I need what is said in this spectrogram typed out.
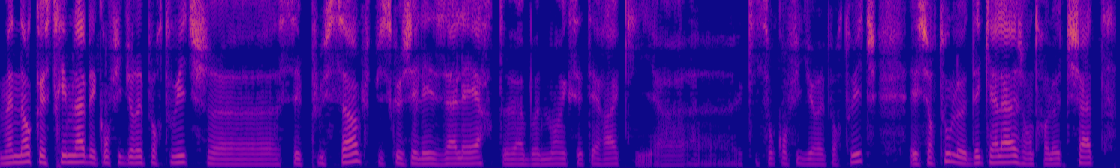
maintenant que Streamlab est configuré pour Twitch, c'est plus simple puisque j'ai les alertes, abonnements, etc. qui, qui sont configurés pour Twitch. Et surtout le décalage entre le chat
